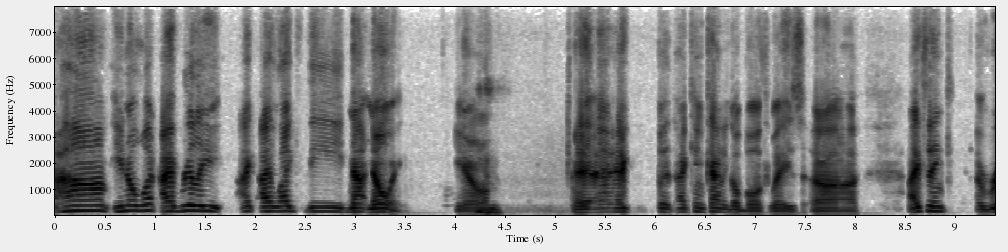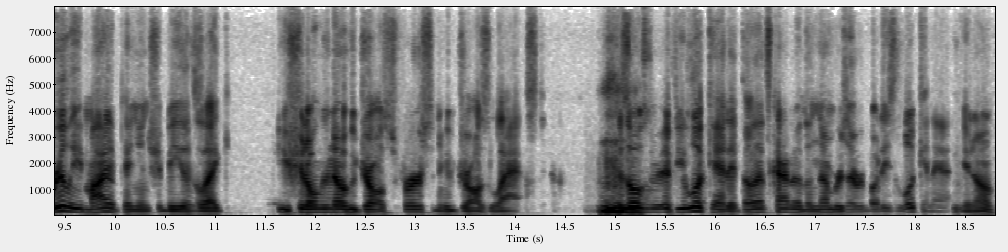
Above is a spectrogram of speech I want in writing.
Um, you know what? I really I, I like the not knowing. You know, Mhm. I, I, but I can kind of go both ways. Uh, I think uh, really my opinion should be is like you should only know who draws first and who draws last. Because those, if you look at it though, that's kind of the numbers everybody's looking at. You know.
